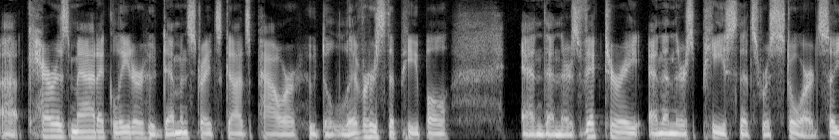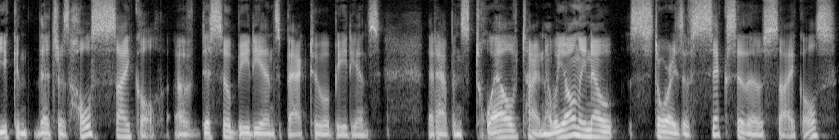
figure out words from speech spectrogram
uh, charismatic leader who demonstrates God's power, who delivers the people, and then there's victory, and then there's peace that's restored. So you can that's a whole cycle of disobedience back to obedience that happens twelve times. Now we only know stories of six of those cycles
